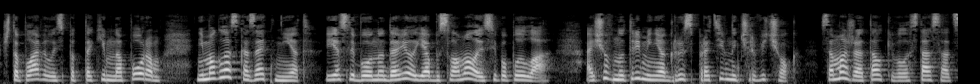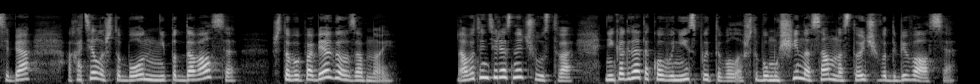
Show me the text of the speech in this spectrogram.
что плавилась под таким напором. Не могла сказать «нет». Если бы он надавил, я бы сломалась и поплыла. А еще внутри меня грыз противный червячок. Сама же отталкивала Стаса от себя, а хотела, чтобы он не поддавался, чтобы побегал за мной. А вот интересное чувство. Никогда такого не испытывала, чтобы мужчина сам настойчиво добивался.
